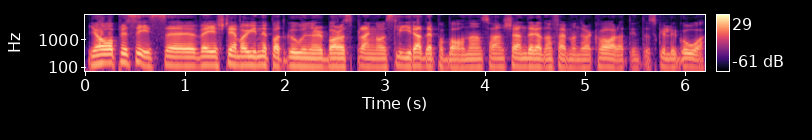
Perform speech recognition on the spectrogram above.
Ja, precis. Eh, Wäjersten var inne på att Gunnar bara sprang och slirade på banan, så han kände redan 500 kvar att det inte skulle gå.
